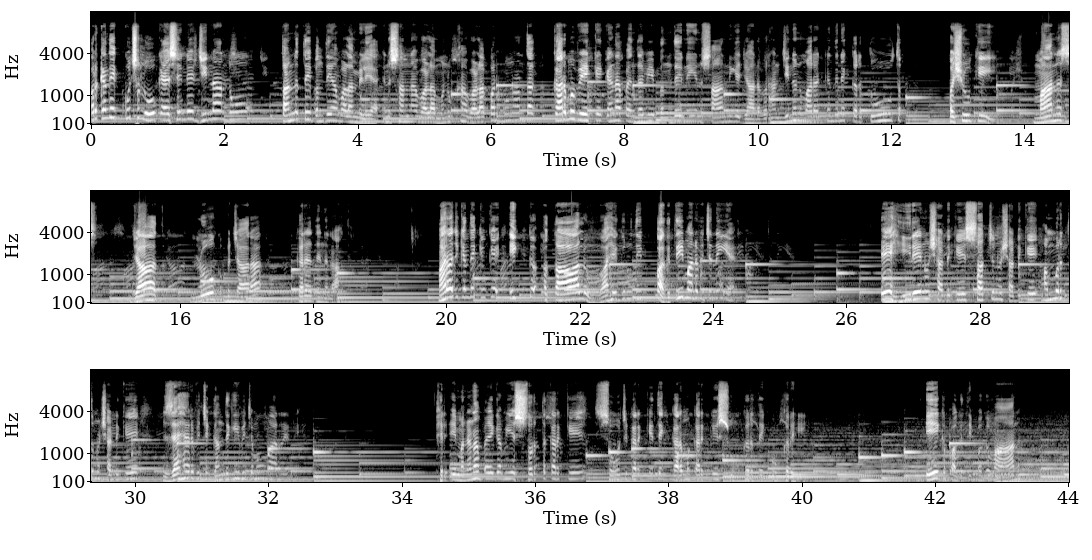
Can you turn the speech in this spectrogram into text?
ਪਰ ਕਹਿੰਦੇ ਕੁਝ ਲੋਕ ਐਸੇ ਨੇ ਜਿਨ੍ਹਾਂ ਨੂੰ ਤਨ ਤੇ ਬੰਦਿਆਂ ਵਾਲਾ ਮਿਲਿਆ, ਇਨਸਾਨਾਂ ਵਾਲਾ, ਮਨੁੱਖਾਂ ਵਾਲਾ, ਪਰ ਉਹਨਾਂ ਦਾ ਕਰਮ ਵੇਖ ਕੇ ਕਹਿਣਾ ਪੈਂਦਾ ਵੀ ਇਹ ਬੰਦੇ ਨੇ ਇਨਸਾਨ ਨਹੀਂ, ਇਹ ਜਾਨਵਰ ਹਨ। ਜਿਨ੍ਹਾਂ ਨੂੰ ਮਹਾਰਾਜ ਕਹਿੰਦੇ ਨੇ ਕਰਤੂਤ, ਪਸ਼ੂ ਕੀ, ਮਾਨਸ, ਜਾਤ, ਲੋਕ ਵਿਚਾਰਾ ਕਰੇ ਦਿਨ ਰਾਤ। ਮਹਾਰਾਜ ਕਹਿੰਦੇ ਕਿਉਂਕਿ ਇੱਕ ਅਕਾਲ ਵਾਹਿਗੁਰੂ ਦੀ ਭਗਤੀ ਮਨ ਵਿੱਚ ਨਹੀਂ ਹੈ। ਇਹ ਹੀਰੇ ਨੂੰ ਛੱਡ ਕੇ, ਸੱਚ ਨੂੰ ਛੱਡ ਕੇ, ਅੰਮ੍ਰਿਤ ਨੂੰ ਛੱਡ ਕੇ ਜ਼ਹਿਰ ਵਿੱਚ, ਗੰਦਗੀ ਵਿੱਚ ਮੂੰਹ ਮਾਰ ਰਹੇ ਨੇ। ਫਿਰ ਇਹ ਮੰਨਣਾ ਪਏਗਾ ਵੀ ਇਹ ਸੁਰਤ ਕਰਕੇ, ਸੋਚ ਕਰਕੇ ਤੇ ਕਰਮ ਕਰਕੇ ਸ਼ੂਕਰ ਤੇ ਕੂਕਰ ਹੀ। ਏਕ ਭਗਤੀ ਭਗਵਾਨ,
